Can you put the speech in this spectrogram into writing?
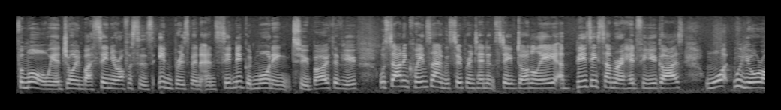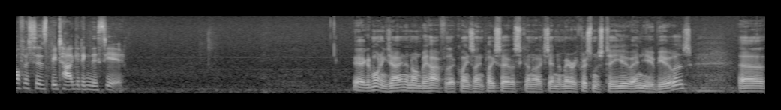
For more, we are joined by senior officers in Brisbane and Sydney. Good morning to both of you. We'll start in Queensland with Superintendent Steve Donnelly. A busy summer ahead for you guys. What will your officers be targeting this year? Yeah, good morning, Jane. And on behalf of the Queensland Police Service, can I extend a Merry Christmas to you and you viewers. Uh,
